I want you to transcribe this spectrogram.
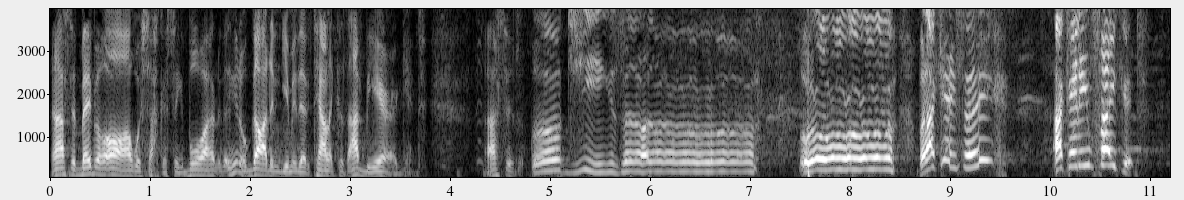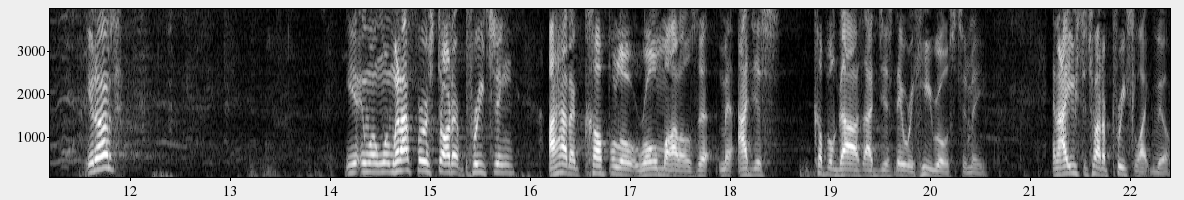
And I said, Baby, oh, I wish I could sing. Boy, you know, God didn't give me that talent because I'd be arrogant. I said, Oh, Jesus. But I can't sing. I can't even fake it. You know know, when, when I first started preaching, I had a couple of role models that, man, I just, a couple of guys, I just, they were heroes to me. And I used to try to preach like them.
